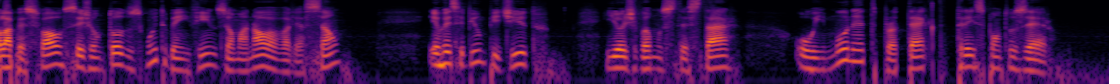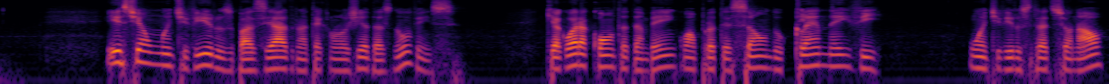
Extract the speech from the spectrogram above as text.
Olá pessoal, sejam todos muito bem-vindos a uma nova avaliação. Eu recebi um pedido e hoje vamos testar o Immunet Protect 3.0. Este é um antivírus baseado na tecnologia das nuvens que agora conta também com a proteção do ClamAV, um antivírus tradicional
